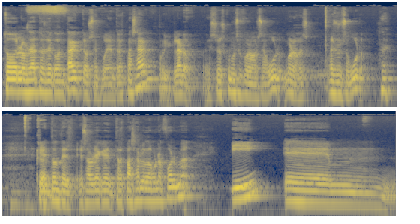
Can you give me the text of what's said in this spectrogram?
todos los datos de contacto se pueden traspasar, porque claro, eso es como si fuera un seguro. Bueno, es, un seguro. Entonces, eso habría que traspasarlo de alguna forma y Em,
